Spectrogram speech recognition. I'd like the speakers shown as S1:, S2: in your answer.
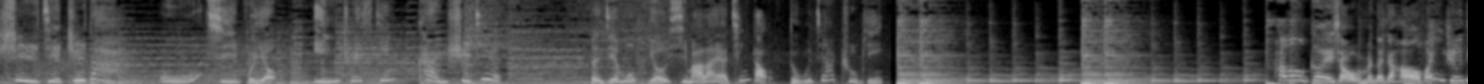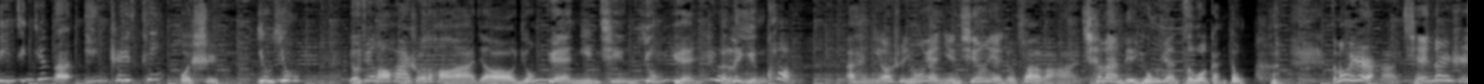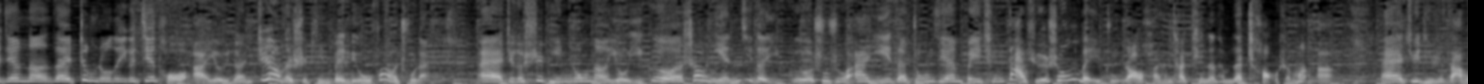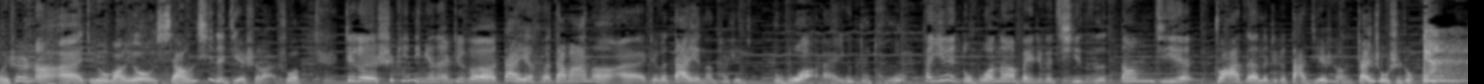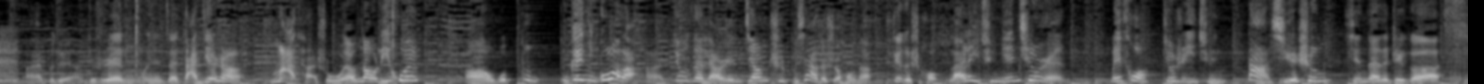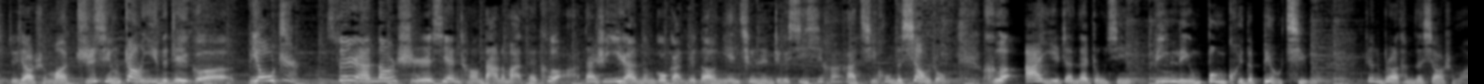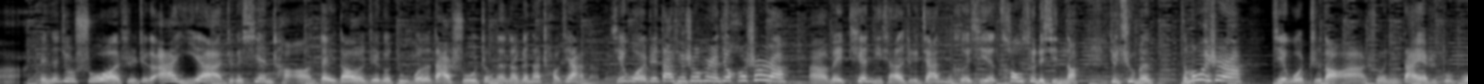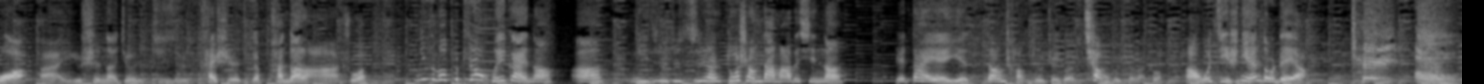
S1: 世界之大，无奇不有。Interesting，看世界。本节目由喜马拉雅青岛独家出品。Hello，各位小伙伴们，大家好，欢迎收听今天的 Interesting，我是悠悠。有句老话说得好啊，叫永远年轻，永远热泪盈眶。哎，你要是永远年轻也就算了啊，千万别永远自我感动。怎么回事啊？前一段时间呢，在郑州的一个街头啊，有一段这样的视频被流放了出来。哎，这个视频中呢，有一个上了年纪的一个叔叔和阿姨在中间被一群大学生围住，然后好像他听着他们在吵什么啊。哎，具体是咋回事呢？哎，就有网友详细的解释了，说这个视频里面的这个大爷和大妈呢，哎，这个大爷呢他是赌博，哎，一个赌徒，他因为赌博呢被这个妻子当街抓在了这个大街上斩首示众。哎，不对啊，就是在大街上骂他说我要闹离婚，啊，我不不跟你过了啊！就在两人僵持不下的时候呢，这个时候来了一群年轻人。没错，就是一群大学生。现在的这个，这叫什么？执行仗义的这个标志。虽然当时现场打了马赛克啊，但是依然能够感觉到年轻人这个嘻嘻哈哈起哄的笑容，和阿姨站在中心濒临崩溃的表情。真的不知道他们在笑什么啊！人家就说是这个阿姨啊，这个现场逮到了这个赌博的大叔，正在那跟他吵架呢。结果这大学生们就好事儿啊啊，为天底下的这个家庭和谐操碎了心呢，就去问怎么回事啊？结果知道啊，说你大爷是赌博啊，于是呢就就开始这个判断了啊，说你怎么不知道悔改呢？啊，你这这这样多伤大妈的心呢？人大爷也当场就这个呛回去了，说啊，我几十年都这样。K.O.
